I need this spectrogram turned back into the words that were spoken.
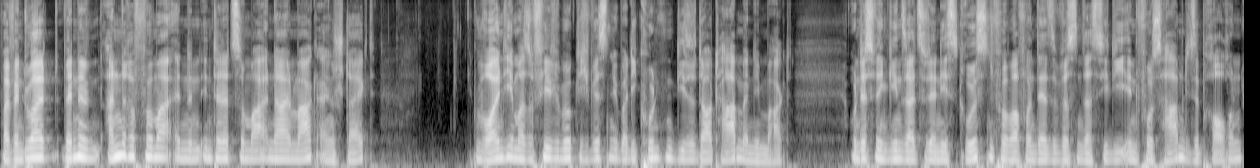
Weil wenn du halt, wenn eine andere Firma in den internationalen Markt einsteigt, wollen die immer so viel wie möglich wissen über die Kunden, die sie dort haben in dem Markt. Und deswegen gehen sie halt zu der nächstgrößten Firma, von der sie wissen, dass sie die Infos haben, die sie brauchen,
